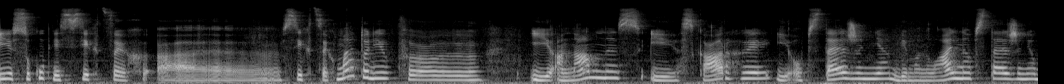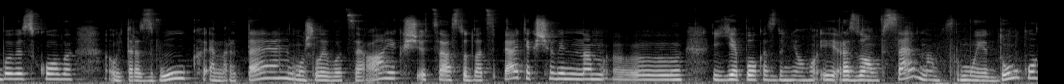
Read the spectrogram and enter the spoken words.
і сукупність всіх цих, е, всіх цих методів. І анамнез, і скарги, і обстеження, бімануальне обстеження обов'язкове, ультразвук, МРТ, можливо, ЦА, якщо ЦА 125, якщо він нам е, є показ до нього. І разом все нам формує думку,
